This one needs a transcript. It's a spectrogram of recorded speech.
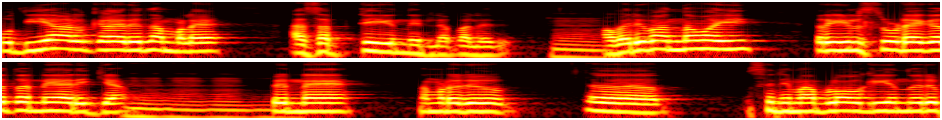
പുതിയ ആൾക്കാർ നമ്മളെ അക്സെപ്റ്റ് ചെയ്യുന്നില്ല പലരും. അവർ അവർ വന്ന വഴി റീൽസിലൂടെയൊക്കെ തന്നെ ആയിരിക്കാം. പിന്നെ നമ്മുടെ ഒരു സിനിമ ബ്ലോഗ് ചെയ്യുന്നൊരു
